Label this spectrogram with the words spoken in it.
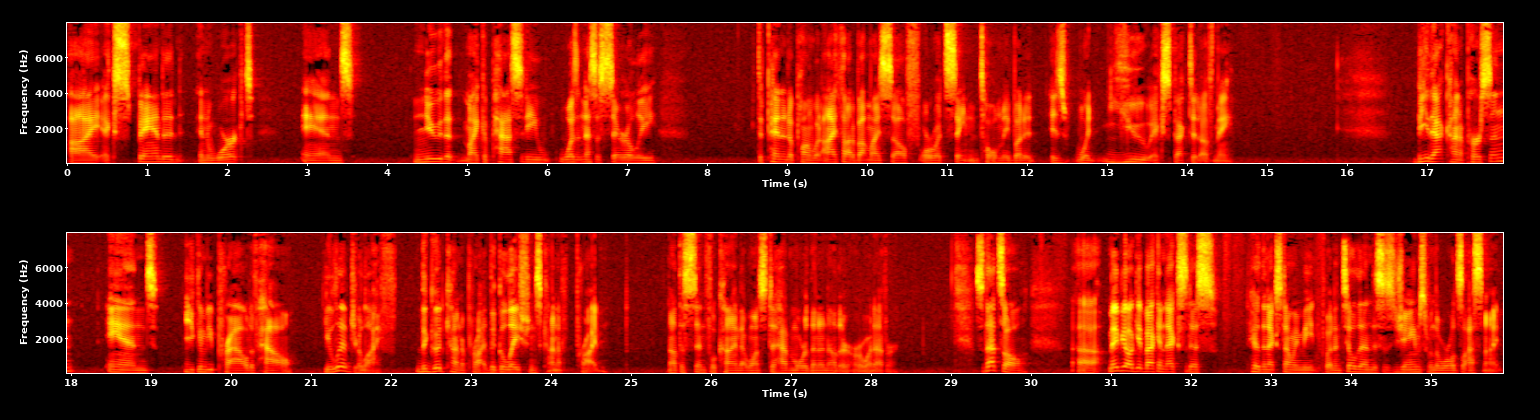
I expanded and worked and knew that my capacity wasn't necessarily dependent upon what I thought about myself or what Satan told me, but it is what you expected of me. Be that kind of person, and you can be proud of how you lived your life. The good kind of pride, the Galatians kind of pride, not the sinful kind that wants to have more than another or whatever. So that's all. Uh, maybe I'll get back in Exodus. here the next time we meet. But until then, this is James from The World's Last Night.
